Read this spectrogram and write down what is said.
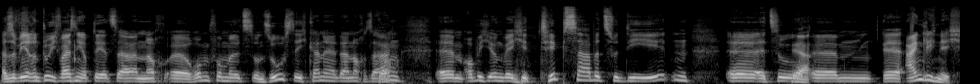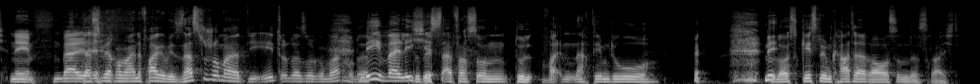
Also während du, ich weiß nicht, ob du jetzt da noch äh, rumfummelst und suchst, ich kann ja da noch sagen, ähm, ob ich irgendwelche Tipps habe zu Diäten, äh, zu, Ja. ähm, äh, eigentlich nicht, nee, weil, Das wäre meine Frage gewesen. Hast du schon mal Diät oder so gemacht? Oder Nee, weil ich- Du bist einfach so ein, du, nachdem du, Nee. du läufst, gehst mit dem Kater raus und das reicht.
